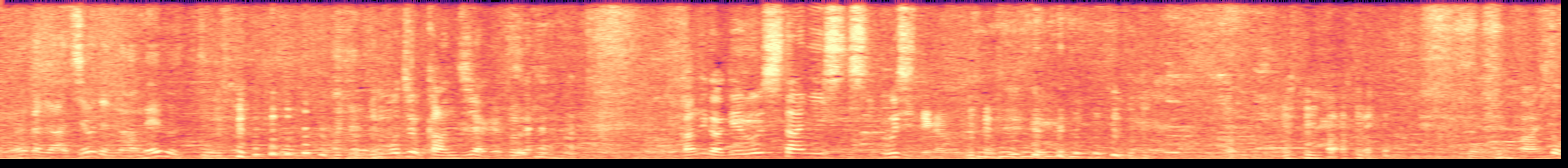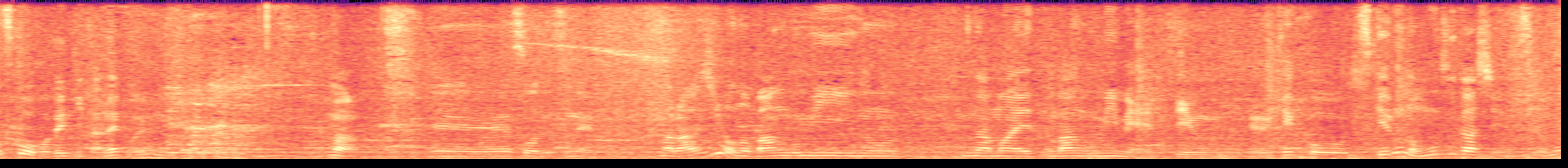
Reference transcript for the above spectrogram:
もなんかラジオで舐めるっていうもちろん漢字やけどね。漢字かける下にし宇治って書く あ一つ候補できたねこれ。まあ、えーそうですね。まあラジオの番組の名前番組名っていう結構つけるの難しいんですよね、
